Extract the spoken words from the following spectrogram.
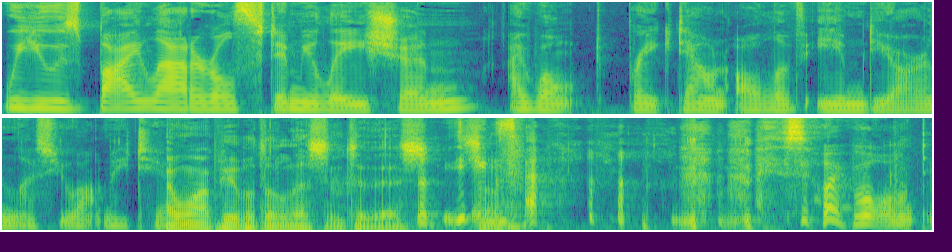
We use bilateral stimulation. I won't break down all of EMDR unless you want me to. I want people to listen to this. So. so I won't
